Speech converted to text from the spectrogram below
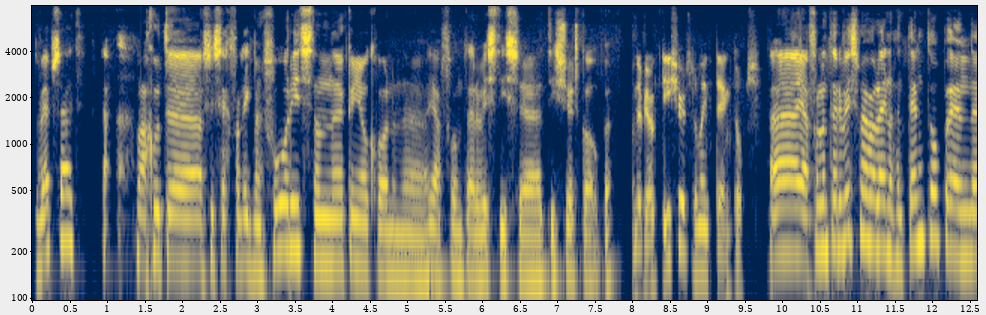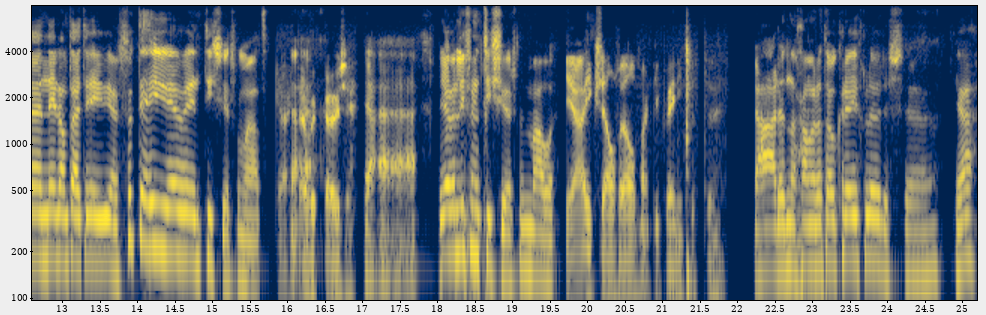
de website. Ja, maar goed, uh, als je zegt van ik ben voor iets, dan uh, kun je ook gewoon een uh, ja, voluntairistisch t-shirt kopen. Want heb je ook t-shirts of alleen tanktops? ja, voluntarisme hebben we alleen nog een tanktop en Nederland uit de EU en fuck de EU hebben we een t-shirt formaat. Kijk, ja, daar hebben we keuze. Ja, jij wil liever een t-shirt met mouwen? Ja, ik zelf wel, maar ik, weet niet wat... Ja, dan gaan we dat ook regelen, dus ja,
